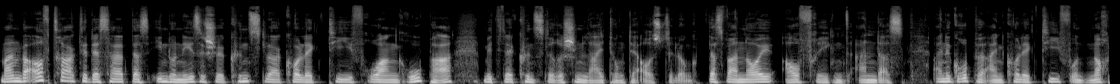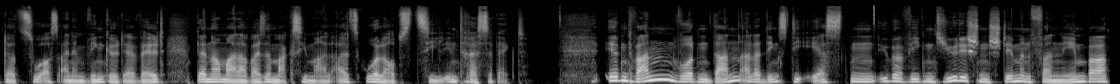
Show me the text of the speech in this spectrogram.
Man beauftragte deshalb das indonesische Künstlerkollektiv Ruang Rupa mit der künstlerischen Leitung der Ausstellung. Das war neu, aufregend, anders. Eine Gruppe, ein Kollektiv und noch dazu aus einem Winkel der Welt, der normalerweise maximal als Urlaubsziel Interesse weckt. Irgendwann wurden dann allerdings die ersten überwiegend jüdischen Stimmen vernehmbar,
